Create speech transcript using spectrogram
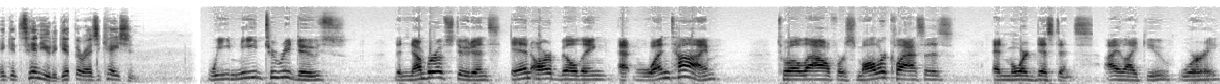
and continue to get their education. We need to reduce the number of students in our building at one time to allow for smaller classes and more distance. I, like you, worry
